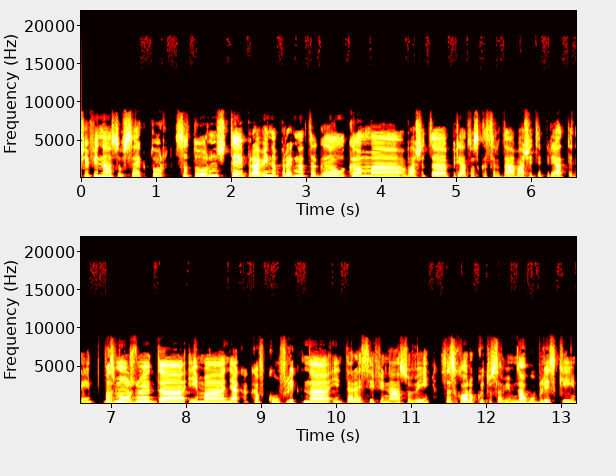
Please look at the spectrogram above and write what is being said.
вашия финансов сектор Сатурн ще прави напрегнат ъгъл към вашата приятелска среда, вашите приятели. Възможно е да има някакъв конфликт на интереси финансови с хора, които са ви много близки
